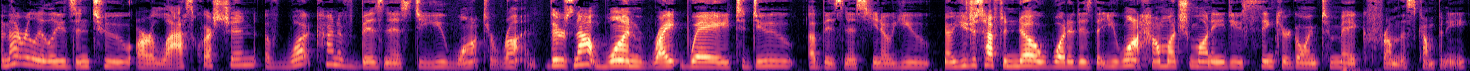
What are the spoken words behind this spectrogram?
And that really leads into our last question of what kind of business do you want to run? There's not one right way to do a business. You know, you, you know, you just have to know what it is that you want. How much money do you think you're going to make from this company?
